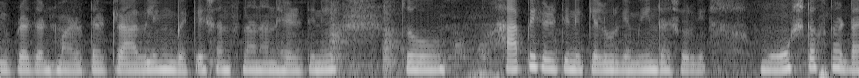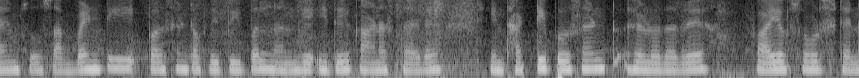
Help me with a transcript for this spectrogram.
ರೀಪ್ರೆಸೆಂಟ್ ಮಾಡುತ್ತೆ. ಟ್ರಾವೆಲಿಂಗ್ ವೆಕೇಷನ್ಸ್ನ ನಾನು ಹೇಳ್ತೀನಿ. ಸೊ ಹ್ಯಾಪಿ ಹೇಳ್ತೀನಿ ಕೆಲವ್ರಿಗೆ, ಮೀನ್ ರಾಶಿಯವ್ರಿಗೆ most of the times seventy percent of the people ನನಗೆ ಇದೇ ಕಾಣಿಸ್ತಾ ಇದೆ. ಇನ್ನು ಥರ್ಟಿ ಪರ್ಸೆಂಟ್ ಹೇಳೋದಾದರೆ ಫೈವ್ ಎಪ್ಸೋಡ್ಸ್ ಟೆನ್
